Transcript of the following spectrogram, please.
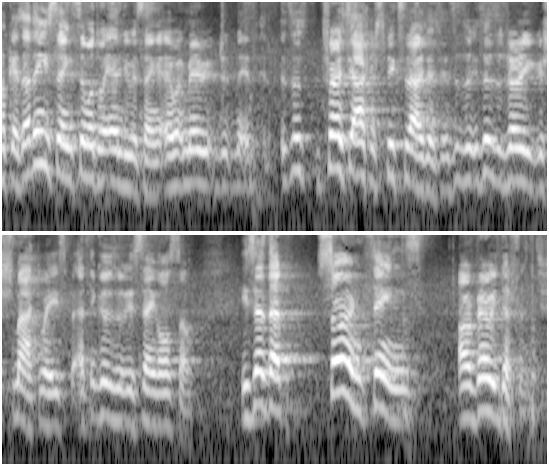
Okay, so I think he's saying similar to what Andy was saying. Uh, Maybe it's just, Yaakov speaks it out. He says, he says it's very geschmack. He's, I think this is what he's saying also. He says that certain things are very different,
